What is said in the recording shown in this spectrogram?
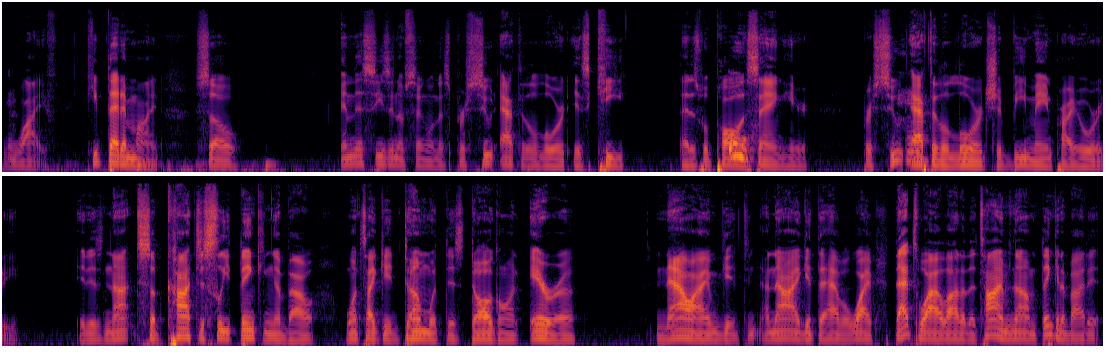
wife. Keep that in mind. So, in this season of singleness, pursuit after the Lord is key. That is what Paul Ooh. is saying here. Pursuit mm-hmm. after the Lord should be main priority. It is not subconsciously thinking about once I get done with this doggone era, now I'm getting now I get to have a wife. That's why a lot of the times now I'm thinking about it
